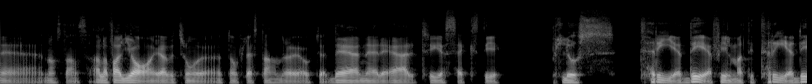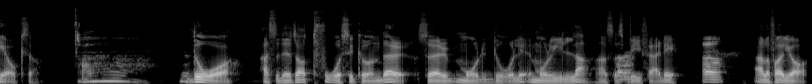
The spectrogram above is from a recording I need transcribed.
eh, någonstans. I alla fall jag, jag tror att de flesta andra gör också. Det är när det är 360 plus 3D, filmat i 3D också. Ah, Då, alltså det tar två sekunder så är, mår, du dålig, mår du illa, alltså ja. spyfärdig. Ja. I alla fall jag.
